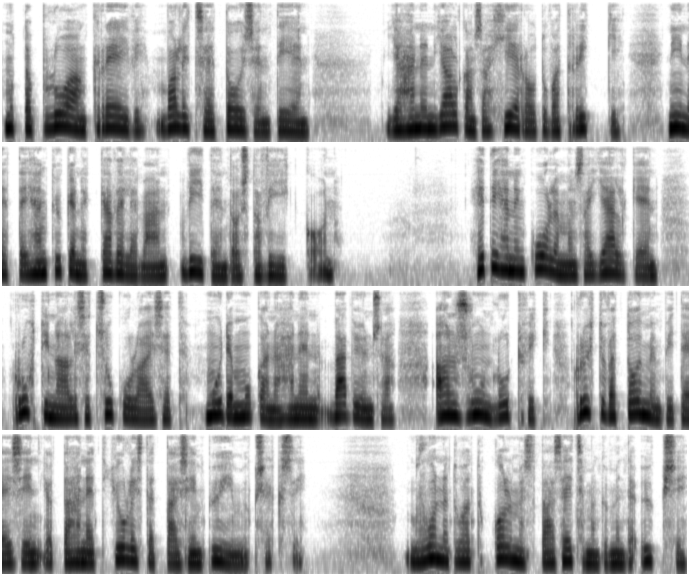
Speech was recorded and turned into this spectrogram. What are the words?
mutta Pluan kreivi valitsee toisen tien ja hänen jalkansa hieroutuvat rikki niin, ettei hän kykene kävelemään 15 viikkoon. Heti hänen kuolemansa jälkeen ruhtinaalliset sukulaiset, muiden mukana hänen vävynsä Anjun Ludwig, ryhtyvät toimenpiteisiin, jotta hänet julistettaisiin pyhimykseksi. Vuonna 1371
